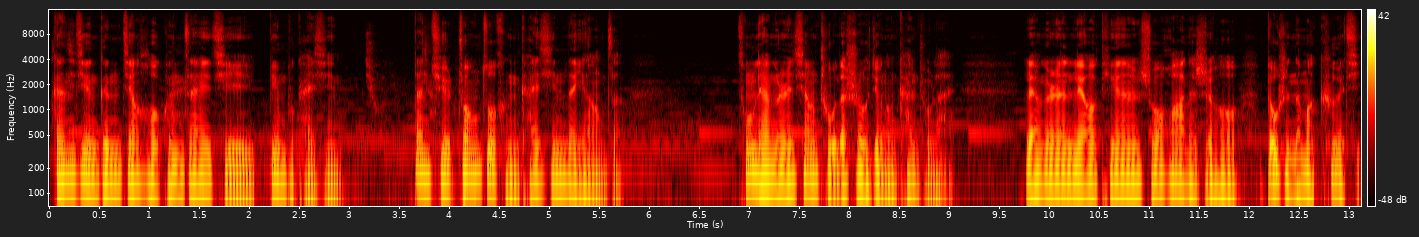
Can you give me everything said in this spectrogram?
干净跟江浩坤在一起并不开心，但却装作很开心的样子。从两个人相处的时候就能看出来，两个人聊天说话的时候都是那么客气，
